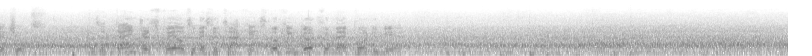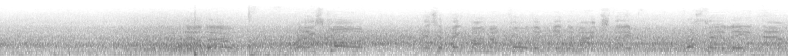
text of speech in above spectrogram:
Richards. There's a dangerous feel to this attack. It's looking good from their point of view. Ronaldo. Well, he scored. And it's a big moment for them in the match. They've pushed their lead now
